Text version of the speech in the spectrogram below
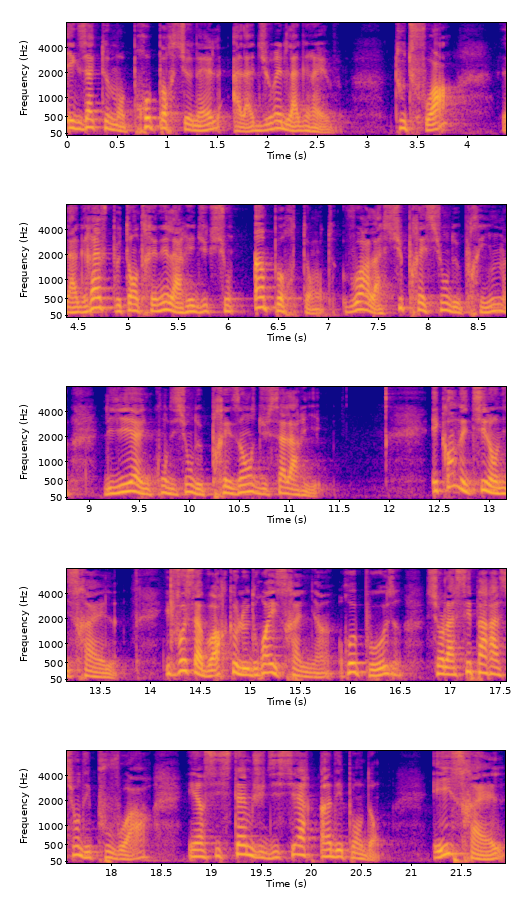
exactement proportionnelle à la durée de la grève. Toutefois, la grève peut entraîner la réduction importante, voire la suppression de primes liées à une condition de présence du salarié. Et qu'en est-il en Israël? Il faut savoir que le droit israélien repose sur la séparation des pouvoirs et un système judiciaire indépendant. Et Israël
